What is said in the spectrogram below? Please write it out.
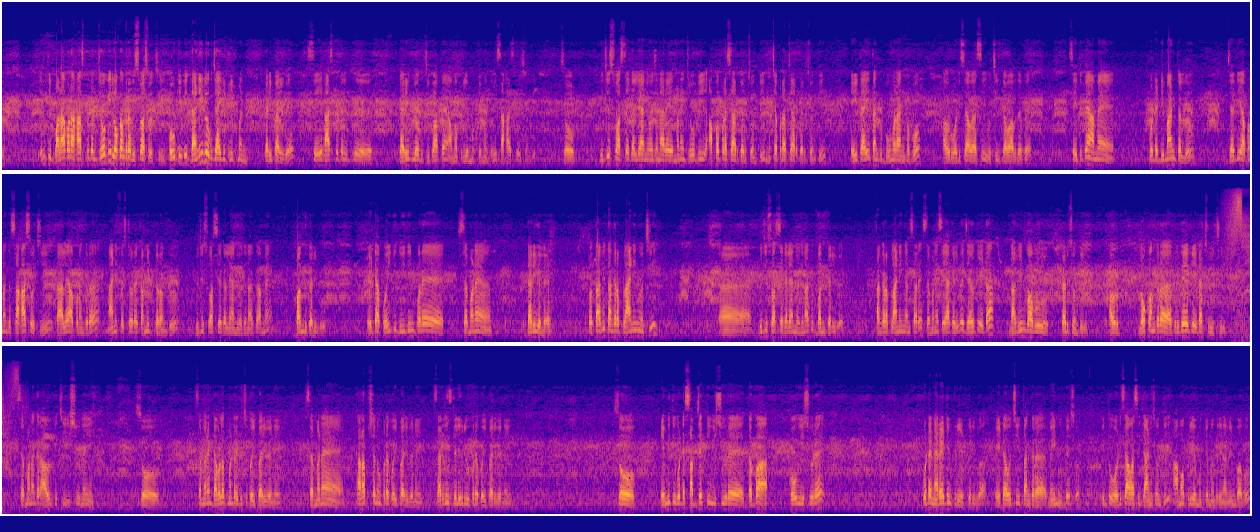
एमती बड़ा बड़ा हॉस्पिटल जो भी लोक विश्वास अच्छी कौटी भी धनी लोग जाके ट्रीटमेंट करेंगे से हॉस्पिटल गरीब लोग जीवापे आम प्रिय मुख्यमंत्री साहस देखते सो विजु स्वास्थ्य कल्याण योजना रे मैंने जो भी अपप्रचार करचार कर बुमरांग हम और ओडावासी उचित जवाब देवे से आम गोटे डिमाण कलु जदि आपण साहस अच्छी तेल आपणकर मानिफेस्टोर कमिट करूँ विजु स्वास्थ्य कल्याण योजना को आम बंद करूँ यहाँ कहीकि दुई दिन पर से मैंने डरीगले तथा तो प्लानिंग अच्छी विजु स्वास्थ्य कल्याण योजना को बंद करेंगे तर प्लानिंग अनुसार से मैंने करेंगे जेहेतु यहाँ नवीन बाबू कर लोकंर हृदय के यहाँ छुई से आर कि इश्यू नहीं सो so, ସେମାନେ ଡେଭଲପମେଣ୍ଟରେ କିଛି କହିପାରିବେ ନାହିଁ ସେମାନେ କରପ୍ସନ୍ ଉପରେ କହିପାରିବେ ନାହିଁ ସର୍ଭିସ୍ ଡେଲିଭରି ଉପରେ କହିପାରିବେ ନାହିଁ ସୋ ଏମିତି ଗୋଟେ ସବଜେକ୍ଟିଭ୍ ଇସ୍ୟୁରେ ଦେବା କେଉଁ ଇସ୍ୟୁରେ ଗୋଟେ ନାରେଟିଭ୍ କ୍ରିଏଟ୍ କରିବା ଏଇଟା ହେଉଛି ତାଙ୍କର ମେନ୍ ଉଦ୍ଦେଶ୍ୟ କିନ୍ତୁ ଓଡ଼ିଶାବାସୀ ଜାଣିଛନ୍ତି ଆମ ପ୍ରିୟ ମୁଖ୍ୟମନ୍ତ୍ରୀ ନବୀନ ବାବୁ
